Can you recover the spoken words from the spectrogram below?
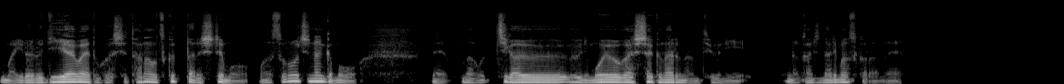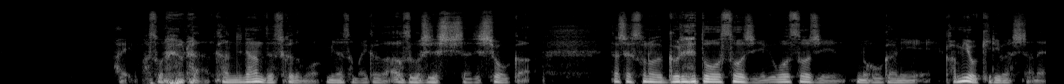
まあいろいろ DIY とかして棚を作ったりしても、まあそのうちなんかもう、ね、まあ違う風に模様がしたくなるなんていう風にな感じになりますからね。はい。まあそのような感じなんですけども、皆様いかがお過ごしでしたでしょうか。確かそのグレート大掃除、大掃除の他に髪を切りましたね。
